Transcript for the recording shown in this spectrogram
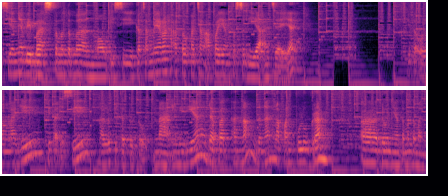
isiannya bebas teman-teman. Mau isi kacang merah atau kacang apa yang tersedia aja ya. Kita ulang lagi kita isi lalu kita tutup. Nah ini dia dapat 6 dengan 80 gram uh, donya teman-teman.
